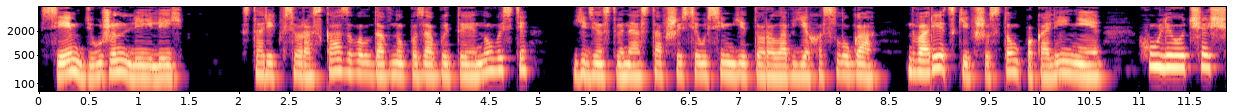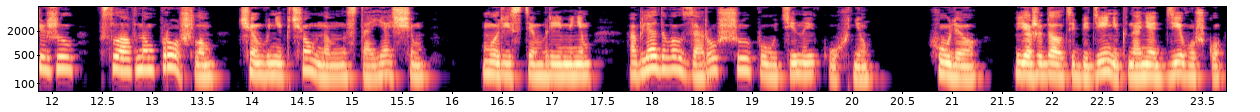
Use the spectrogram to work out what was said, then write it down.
семь дюжин лилий». Старик все рассказывал давно позабытые новости. Единственный оставшийся у семьи Тора Лавьеха слуга, дворецкий в шестом поколении, Хулио чаще жил в славном прошлом, чем в никчемном настоящем. Морис тем временем оглядывал заросшую паутиной кухню. «Хулио, я же дал тебе денег нанять девушку,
